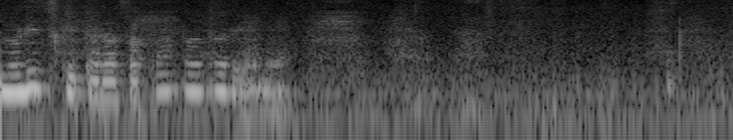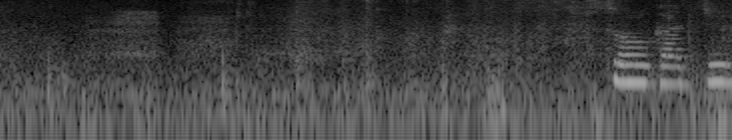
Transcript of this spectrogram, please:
海苔つけたらさこんな当たるよね。正月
